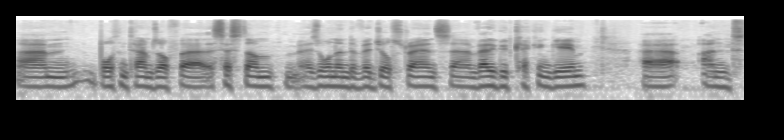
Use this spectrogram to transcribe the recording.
um, both in terms of uh, the system, his own individual strengths, um, very good kicking game, uh, and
